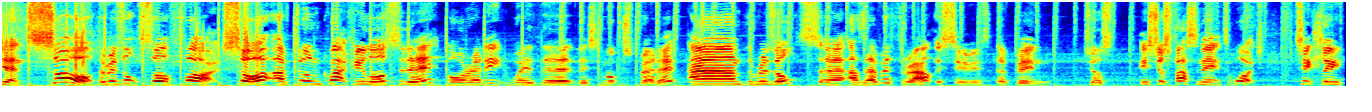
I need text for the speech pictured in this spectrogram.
Gents, so the results so far. So I've done quite a few loads today already with uh, this muck spreader and the results, uh, as ever throughout this series, have been just, it's just fascinating to watch. Particularly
